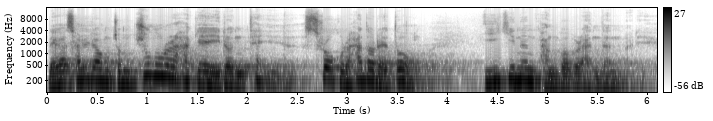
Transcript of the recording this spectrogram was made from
내가 설령 좀 쭈글하게 이런 스트로크를 하더라도 이기는 방법을 안다는 말이에요.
